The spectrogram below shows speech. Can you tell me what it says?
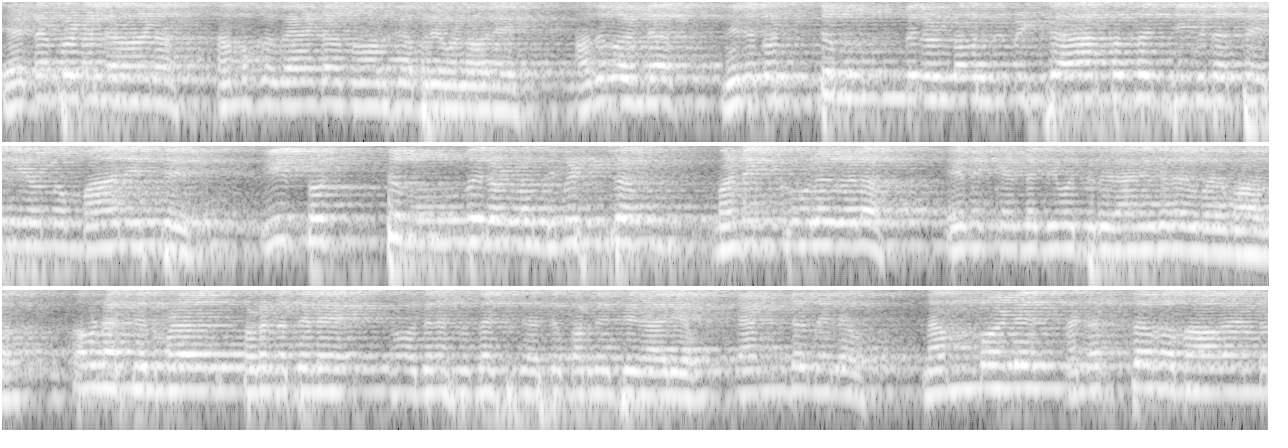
ഇടപെടലാണ് നമുക്ക് വേണ്ടെന്ന് ഓർക്കുക പ്രിയമുള്ളവരെ. അതുകൊണ്ട് നിന്റെ തൊട്ട് മുമ്പിലുള്ള ഒരു നിമിഷാർത്ഥത്തെ ജീവിതത്തെ നീ ഒന്ന് മാനിച്ച് ഈ തൊട്ട് മുമ്പിലുള്ള നിമിഷം മണിക്കൂറുകൾ എനിക്ക് എന്റെ ജീവിതത്തിൽ ഒരു അനുഗ്രഹമായി മാറും നമ്മുടെ അച്ഛൻ നമ്മുടെ തുടക്കത്തിലെ അച്ഛൻ പറഞ്ഞ കാര്യം രണ്ട് നിലം നമ്മൾ അനർത്ഥകമാകേണ്ട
